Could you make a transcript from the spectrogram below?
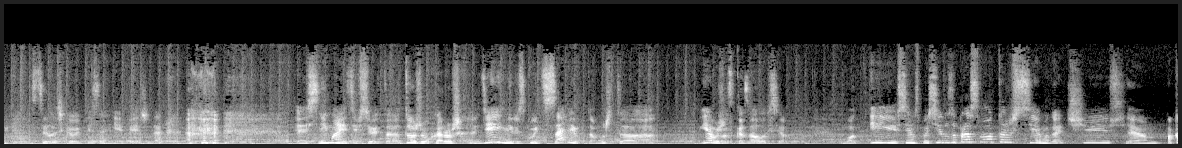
Ссылочка в описании, опять же, да? Снимайте все это тоже у хороших людей, не рискуйте сами, потому что я уже сказала все. Вот. И всем спасибо за просмотр, всем удачи, всем пока!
